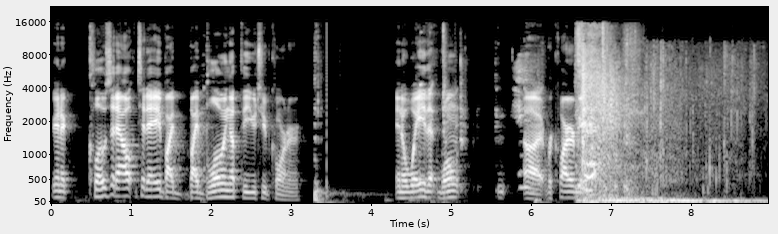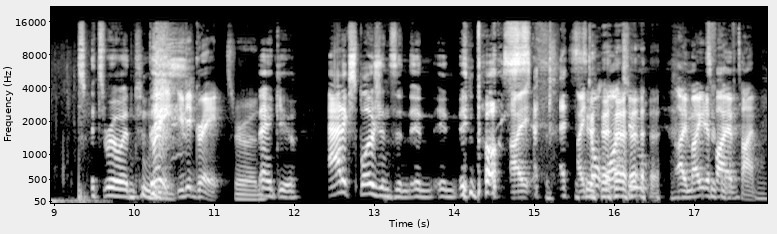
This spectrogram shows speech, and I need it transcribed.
You're gonna close it out today by by blowing up the YouTube corner in a way that won't uh, require me. To- It's ruined. great, you did great. It's ruined. Thank you. Add explosions in in in, in post. I I don't want to. I might if I have time.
